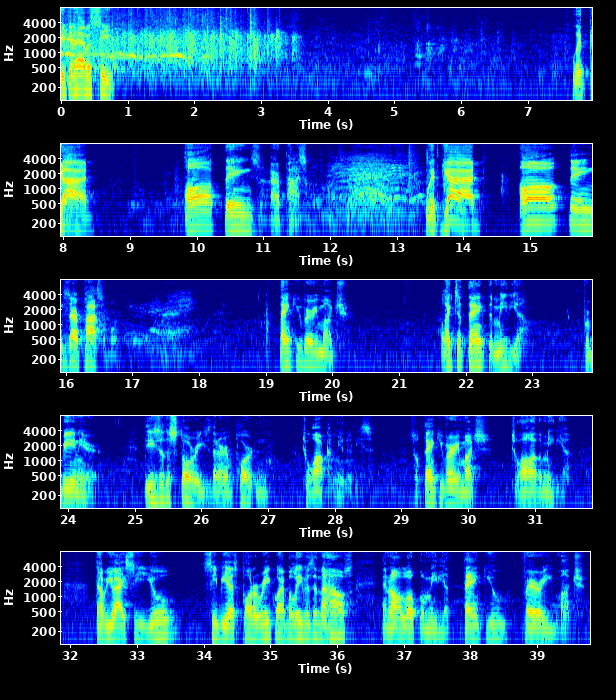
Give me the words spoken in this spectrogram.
Can have a seat. With God, all things are possible. With God, all things are possible. Thank you very much. I'd like to thank the media for being here. These are the stories that are important to our communities. So thank you very much to all the media. WICU, CBS Puerto Rico, I believe, is in the house, and all local media. Thank you very much.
